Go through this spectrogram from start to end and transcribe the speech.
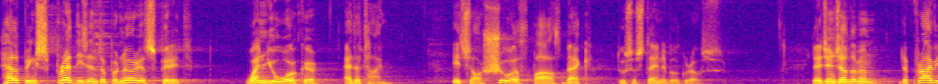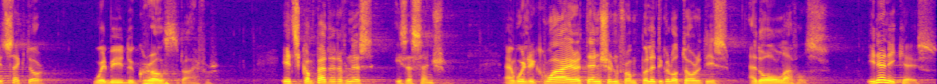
helping spread this entrepreneurial spirit one new worker at a time. It's our surest path back to sustainable growth. Ladies and gentlemen, the private sector will be the growth driver. Its competitiveness is essential and will require attention from political authorities at all levels. In any case,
